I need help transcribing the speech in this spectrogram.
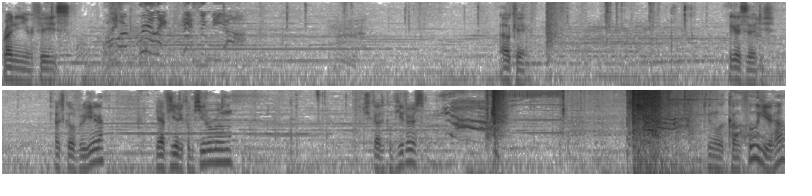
right in your face. Really pissing me off! Okay. Like I said, I have to go through here. You have here the computer room. Check out the computers. Doing a little kung fu here, huh?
